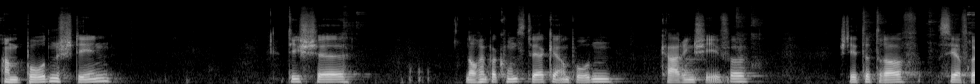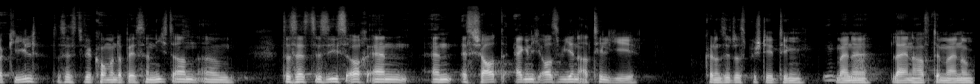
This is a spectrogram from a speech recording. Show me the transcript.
am Boden stehen, Tische, noch ein paar Kunstwerke am Boden. Karin Schäfer steht da drauf, sehr fragil. Das heißt, wir kommen da besser nicht an. Ähm, das heißt, es ist auch ein, ein es schaut eigentlich aus wie ein Atelier. Können Sie das bestätigen? Ja, genau. Meine laienhafte Meinung.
